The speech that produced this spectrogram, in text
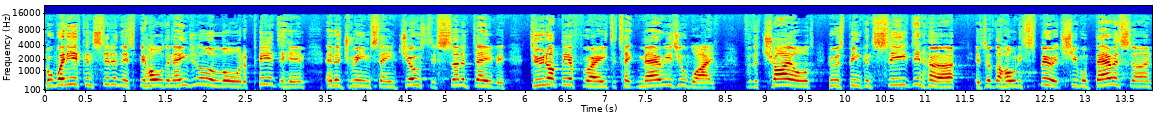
But when he had considered this, behold, an angel of the Lord appeared to him in a dream, saying, Joseph, son of David, do not be afraid to take Mary as your wife, for the child who has been conceived in her is of the Holy Spirit. She will bear a son,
